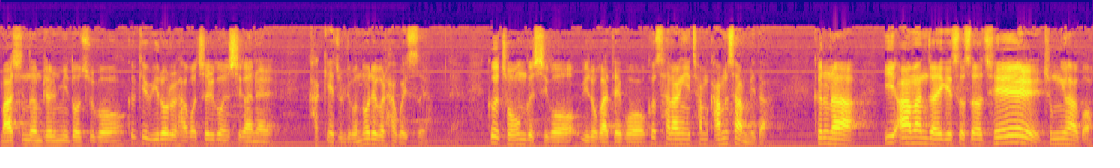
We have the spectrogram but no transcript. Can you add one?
맛있는 별미도 주고 그렇게 위로를 하고 즐거운 시간을 갖게 해주려고 노력을 하고 있어요. 네. 그 좋은 것이고 위로가 되고 그 사랑이 참 감사합니다. 그러나 이 암 환자에게 있어서 제일 중요하고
